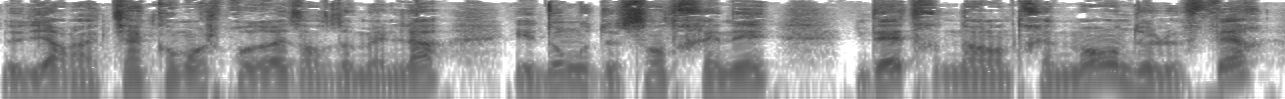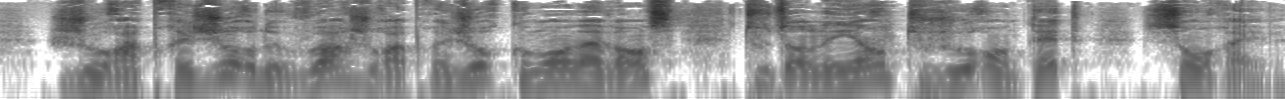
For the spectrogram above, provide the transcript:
de dire bah, tiens comment je progresse dans ce domaine-là. Et donc de s'entraîner, d'être dans l'entraînement, de le faire jour après jour, de voir jour après jour comment on avance, tout en ayant toujours en tête son rêve.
